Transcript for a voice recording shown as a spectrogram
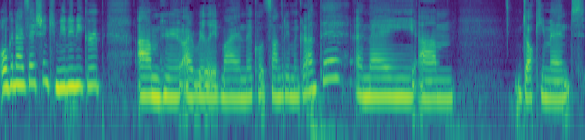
organization, community group, um, who I really admire, and they're called Sangre Migrante, and they um, document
